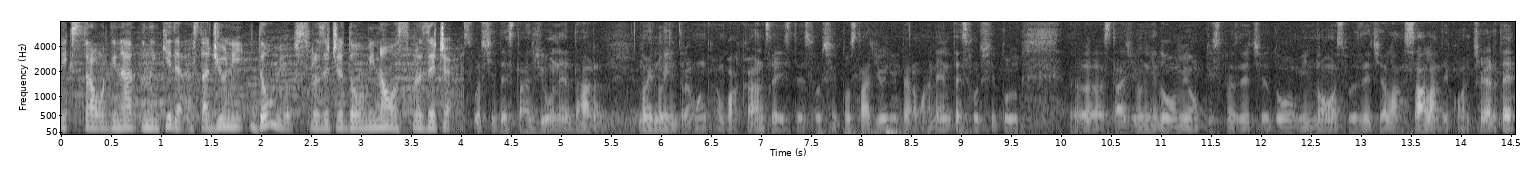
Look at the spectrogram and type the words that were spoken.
extraordinar în închiderea stagiunii 2018-2019. Sfârșit de stagiune, dar noi nu intrăm încă în vacanță, este sfârșitul stagiunii permanente, sfârșitul uh, stagiunii 2018-2019 la sala de concerte,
